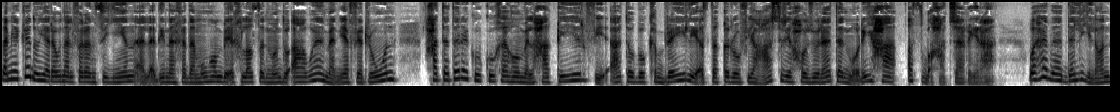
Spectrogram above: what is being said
لم يكادوا يرون الفرنسيين الذين خدموهم بإخلاص منذ أعوام يفرون حتى تركوا كوخهم الحقير في أتوبوك بري ليستقروا في عشر حجرات مريحة أصبحت شاغرة. وهذا دليل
